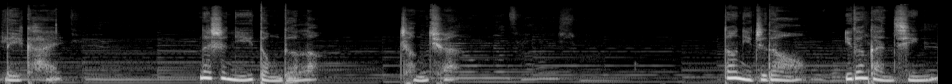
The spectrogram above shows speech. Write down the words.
离开，那是你懂得了成全。当你知道一段感情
